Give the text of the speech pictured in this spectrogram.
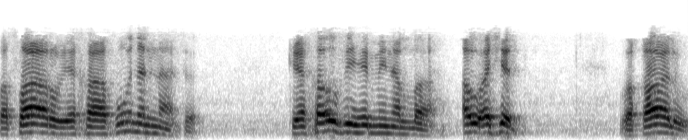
فصاروا يخافون الناس كخوفهم من الله أو أشد. وقالوا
